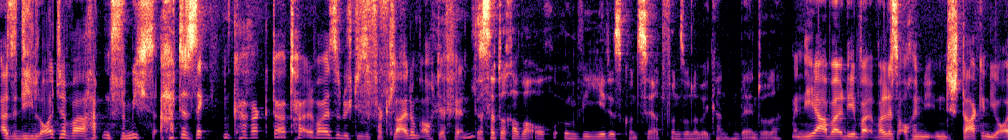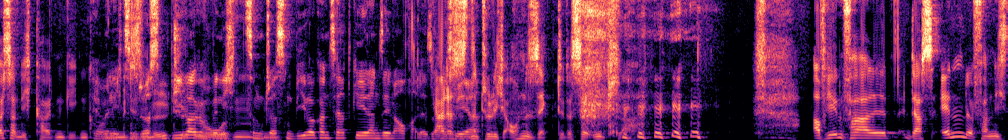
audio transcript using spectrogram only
also die Leute war, hatten für mich, hatte Sektencharakter teilweise durch diese Verkleidung auch der Fans. Das hat doch aber auch irgendwie jedes Konzert von so einer bekannten Band, oder? nee, aber nee, weil, weil es auch in in, stark in die Äußerlichkeiten gegen Ja, wenn, ich zum Justin Bieber, wenn ich zum Justin Bieber Konzert gehe, dann sehen auch alle so Ja, das ist natürlich auch eine Sekte, das ist ja eh klar. Auf jeden Fall, das Ende fand ich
